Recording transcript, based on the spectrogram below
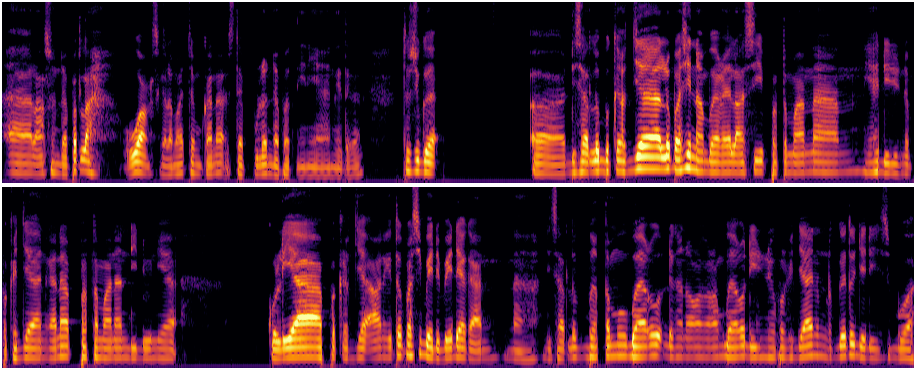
uh, langsung dapat lah uang segala macam karena setiap bulan dapat inian gitu kan. Terus juga uh, di saat lu bekerja lu pasti nambah relasi pertemanan ya di dunia pekerjaan karena pertemanan di dunia kuliah, pekerjaan itu pasti beda-beda kan. Nah, di saat lu bertemu baru dengan orang-orang baru di dunia pekerjaan menurut gue itu jadi sebuah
